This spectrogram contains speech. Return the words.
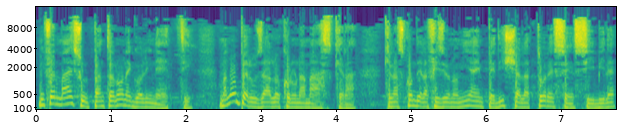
Mi fermai sul pantalone Golinetti, ma non per usarlo con una maschera, che nasconde la fisionomia e impedisce all'attore sensibile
